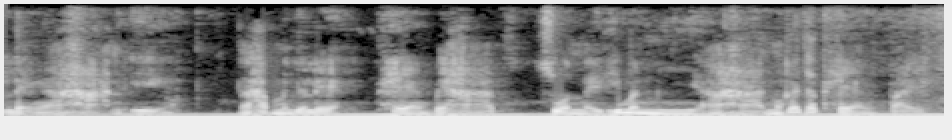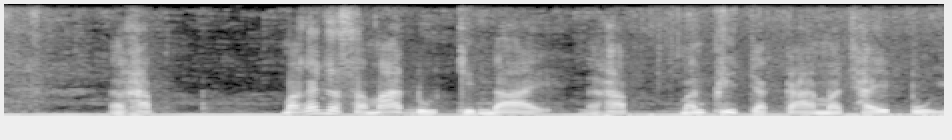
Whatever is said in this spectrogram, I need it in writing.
แหล่งอาหารเองนะครับ มันจะเลยแทงไปหาส่วนไหนที่มันมีอาหารมันก็จะแทงไปนะครับ มันก็จะสามารถดูดกินได้นะครับ มันผิดจากการมาใช้ปุ๋ย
